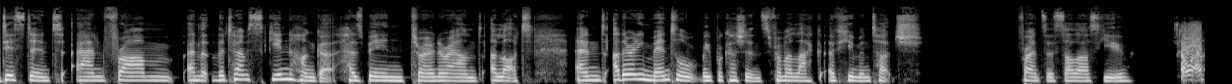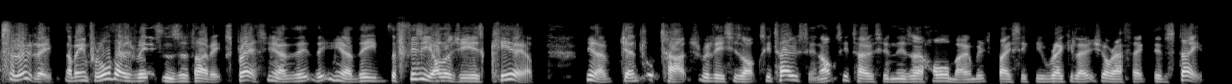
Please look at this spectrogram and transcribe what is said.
distant. And from, and the, the term skin hunger has been thrown around a lot. And are there any mental repercussions from a lack of human touch? Francis, I'll ask you. Oh, absolutely. I mean, for all those reasons that I've expressed, you know, the, the you know the the physiology is clear. You know, gentle touch releases oxytocin. Oxytocin is a hormone which basically regulates your affective state.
